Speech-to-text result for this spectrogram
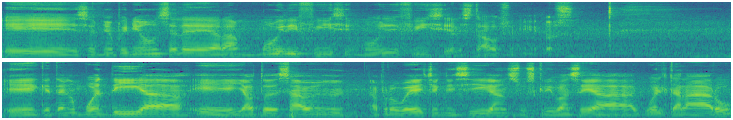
Eh, esa es mi opinión, se le hará muy difícil, muy difícil a Estados Unidos. Eh, que tengan buen día. Eh, ya ustedes saben, aprovechen y sigan, suscríbanse a Vuelta al Aro.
